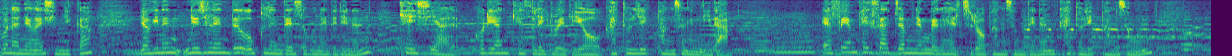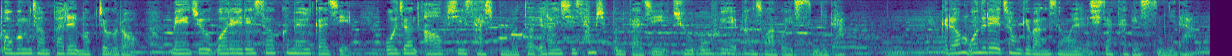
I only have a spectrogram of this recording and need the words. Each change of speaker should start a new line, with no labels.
여러분 안녕하십니까? 여기는 뉴질랜드 오클랜드에서 보내드리는 KCR 코리안 캐톨릭 라디오 가톨릭 방송입니다. FM 104.6MHz로 방송되는 가톨릭 방송은 복음 전파를 목적으로 매주 월요일에서 금요일까지 오전 9시 40분부터 11시 30분까지 주 5회 방송하고 있습니다. 그럼 오늘의 정규 방송을 시작하겠습니다.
